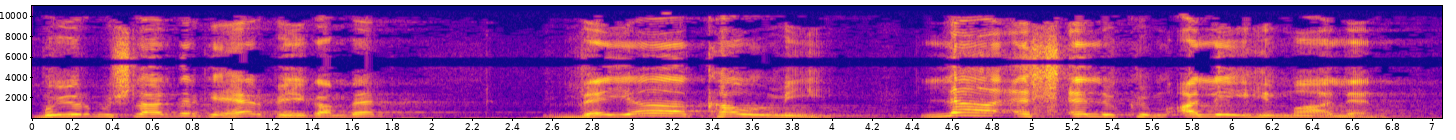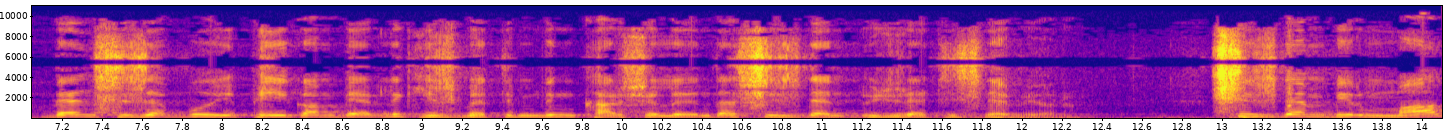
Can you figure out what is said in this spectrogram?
Buyurmuşlardır ki her peygamber ve ya kavmi la es'elüküm aleyhi malen ben size bu peygamberlik hizmetimin karşılığında sizden ücret istemiyorum. Sizden bir mal,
